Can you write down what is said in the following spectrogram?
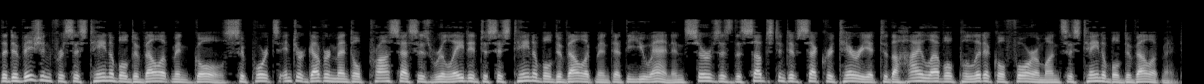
The Division for Sustainable Development Goals supports intergovernmental processes related to sustainable development at the UN and serves as the substantive secretariat to the High-Level Political Forum on Sustainable Development.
